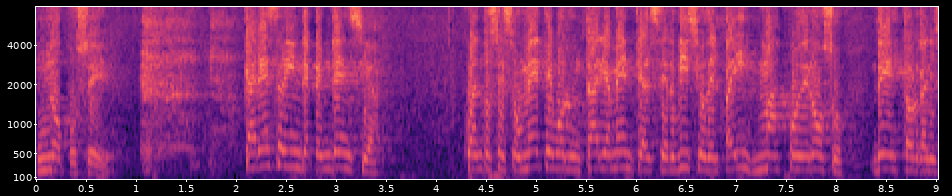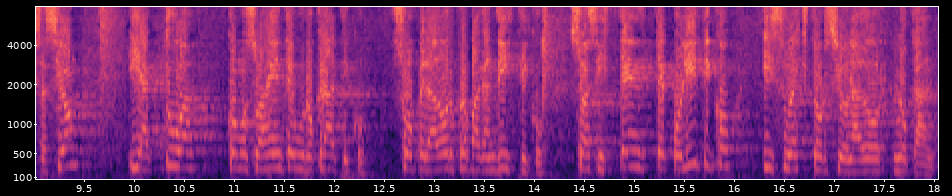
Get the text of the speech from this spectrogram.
no posee. Carece de independencia cuando se somete voluntariamente al servicio del país más poderoso de esta organización y actúa como su agente burocrático, su operador propagandístico, su asistente político y su extorsionador local.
